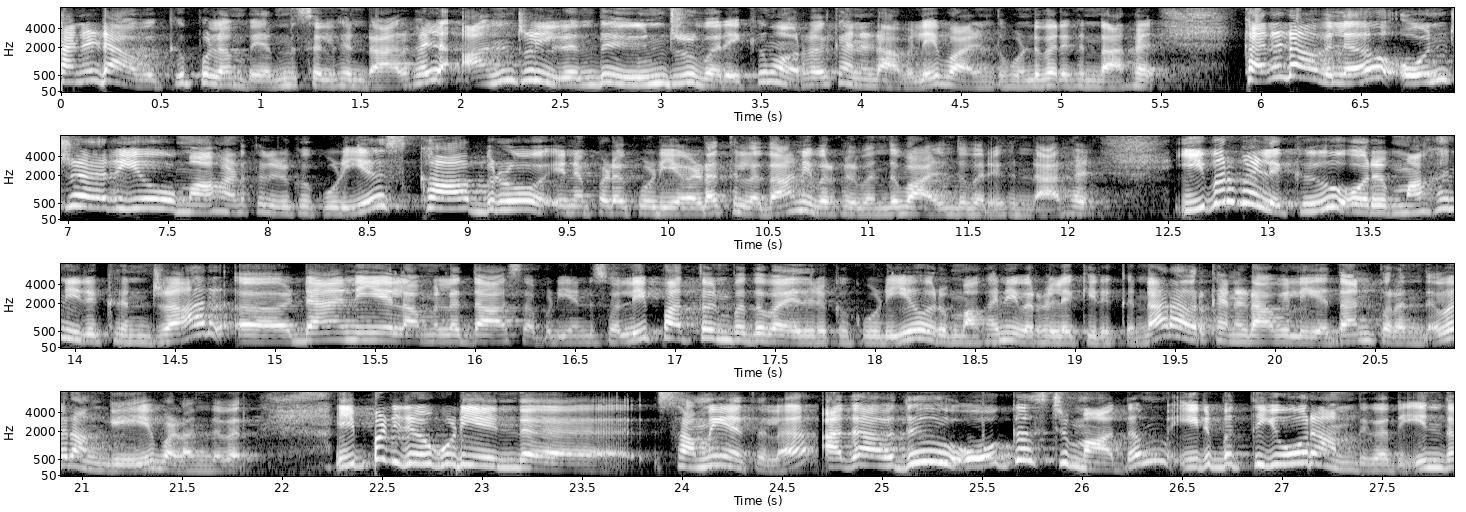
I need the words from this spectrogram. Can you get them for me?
கனடாவுக்கு புலம்பெயர்ந்து செல்கின்றார்கள். அன்றிலிருந்து இன்று வரைக்கும் அவர்கள் கனடாவிலே வாழ்ந்து கொண்டு வருகின்றார்கள். கனடாவில் ஒன்றாரியோ மாகாணத்தில் இருக்கக்கூடிய ஸ்காப்ரோ எனப்படக்கூடிய இடத்துல தான் இவர்கள் வந்து வாழ்ந்து வருகின்றார்கள். இவர்களுக்கு ஒரு மகன் இருக்கின்றார் டேனியல் அமலதாஸ் அப்படின்னு சொல்லி பத்தொன்பது வயது இருக்கக்கூடிய ஒரு மகன் இவர்களுக்கு இருக்கின்றார். அவர் கனடாவிலேயே தான் பிறந்தவர் அங்கேயே வளர்ந்தவர். இப்படி இருக்கக்கூடிய இந்த சமயத்துல அதாவது ஆகஸ்ட் மாதம் இருபத்தி ஓராம் தேதி இந்த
